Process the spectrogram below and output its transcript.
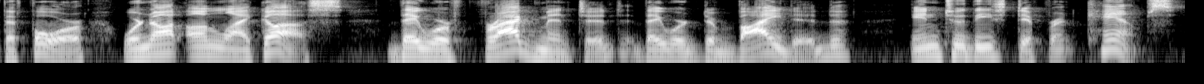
before, were not unlike us. They were fragmented, they were divided into these different camps.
